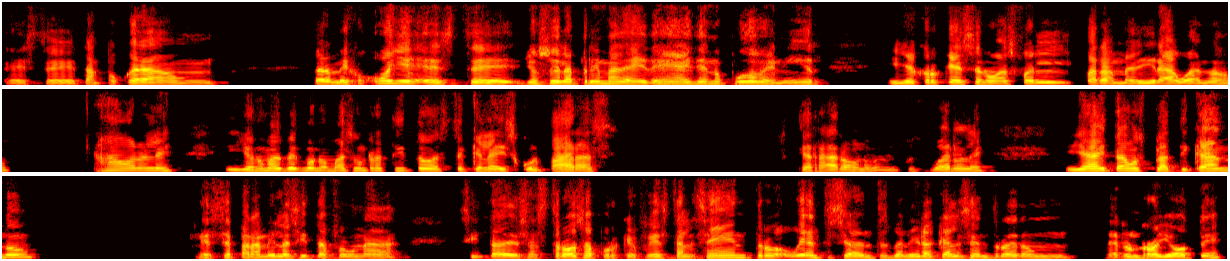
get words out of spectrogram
este, tampoco era un, pero me dijo, oye, este, yo soy la prima de Aide, Aide no pudo venir. Y yo creo que ese nomás fue para medir agua, ¿no? Ah, órale. Y yo nomás vengo nomás un ratito, este, que la disculparas. Qué raro, ¿no? Pues, bueno, y ya ahí estamos platicando este, para mí la cita fue una cita desastrosa porque fui hasta el centro. Uy, antes, antes venir acá al centro era un, era un rollote.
